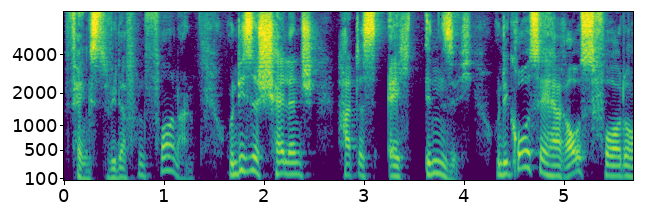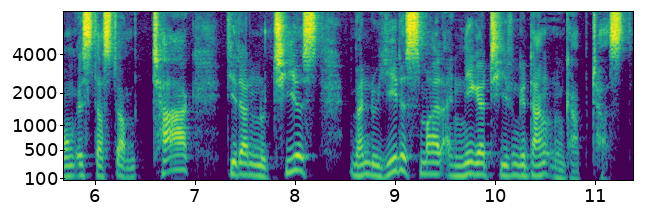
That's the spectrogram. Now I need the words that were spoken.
fängst du wieder von vorne an. Und diese Challenge hat es echt in sich. Und die große Herausforderung ist, dass du am Tag dir dann notierst, wenn du jedes Mal einen negativen Gedanken gehabt hast.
